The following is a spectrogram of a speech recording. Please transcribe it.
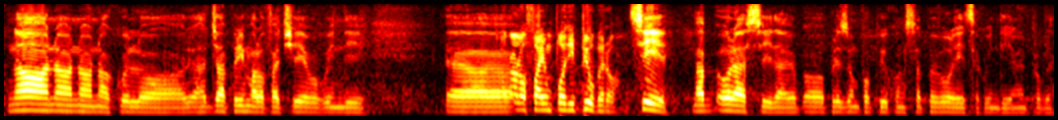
No, no, no, no quello già prima lo facevo, quindi... Eh, Ora lo fai un po' di più però. Sì, ma ora sì, dai, ho preso un po' più consapevolezza, quindi non è un problema.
